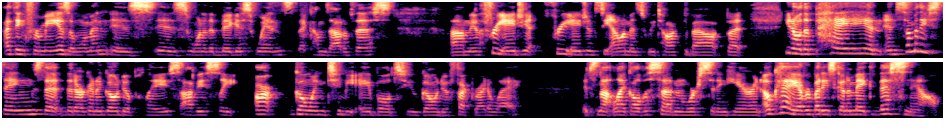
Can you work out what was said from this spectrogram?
i think for me as a woman is is one of the biggest wins that comes out of this um, you know, free agent, free agency elements we talked about, but you know, the pay and, and some of these things that that are going to go into place obviously aren't going to be able to go into effect right away. It's not like all of a sudden we're sitting here and okay, everybody's going to make this now.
